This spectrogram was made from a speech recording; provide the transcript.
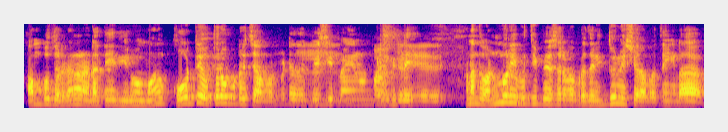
ஐம்பத்தொரு இடங்கள் நடத்தியே தீர்வோமா. கோர்ட்டே உத்தரவு போட்டுருச்சு. அப்புறமேட்டு அதை பேசி பயன் இல்லை. ஆனா அந்த வன்முறையை பத்தி பேசுறப்ப பிரதர் இந்தோனேஷியால பாத்தீங்களா?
